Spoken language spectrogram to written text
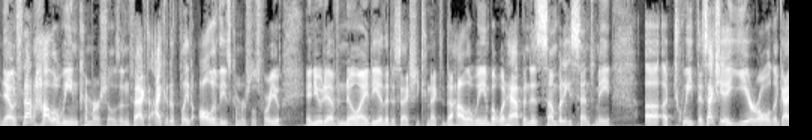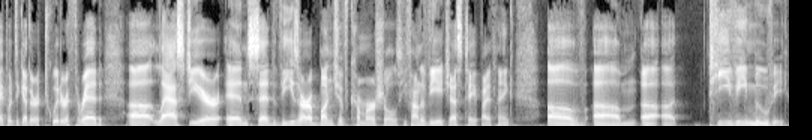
Now, it's not Halloween commercials. In fact, I could have played all of these commercials for you, and you'd have no idea that it's actually connected to Halloween. But what happened is somebody sent me uh, a tweet that's actually a year old. A guy put together a Twitter thread uh, last year and said, These are a bunch of commercials. He found a VHS tape, I think, of um, uh, a TV movie.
